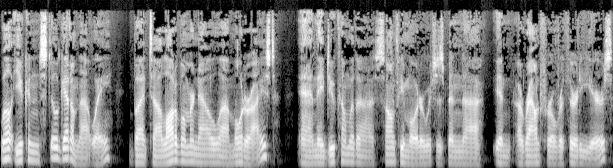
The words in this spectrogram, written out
Well, you can still get them that way, but a lot of them are now uh, motorized, and they do come with a Somfy motor, which has been uh, in around for over 30 years.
